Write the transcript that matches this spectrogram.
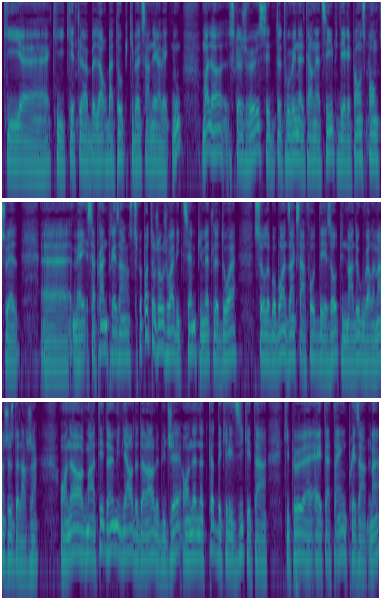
qui euh, qui quittent leur, bateau puis qui veulent s'en venir avec nous. Moi là, ce que je veux, c'est de trouver une alternative puis des réponses ponctuelles. Euh, mais ça prend une présence. Tu peux pas toujours jouer à victime puis mettre le doigt sur le bobo en disant que c'est la faute des autres puis demander au gouvernement juste de l'argent. On a augmenté d'un milliard de dollars le budget. On a notre code de crédit qui est en qui peut être atteint présentement.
